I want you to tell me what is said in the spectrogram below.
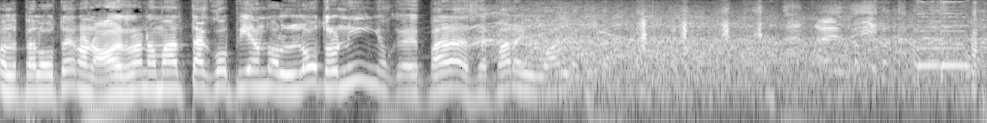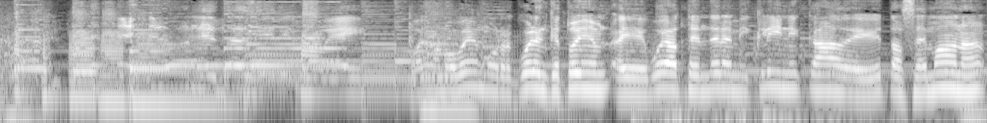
el pelotero. No, esa nomás está copiando al otro niño que para, se para igual. Nos vemos. Recuerden que estoy en- eh, voy a atender en mi clínica de esta semana.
